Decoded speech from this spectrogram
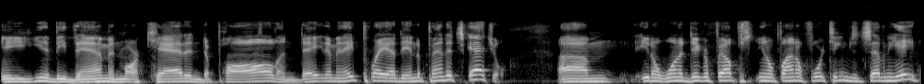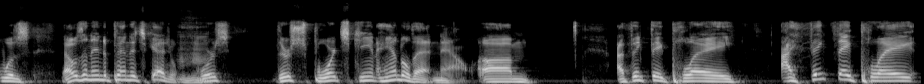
It used to be them and Marquette and DePaul and Dayton. I mean, they play an independent schedule. Um, you know, one of Digger Phelps, you know, final four teams in 78 was that was an independent schedule. Mm-hmm. Of course, their sports can't handle that now. Um, I think they play, I think they play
